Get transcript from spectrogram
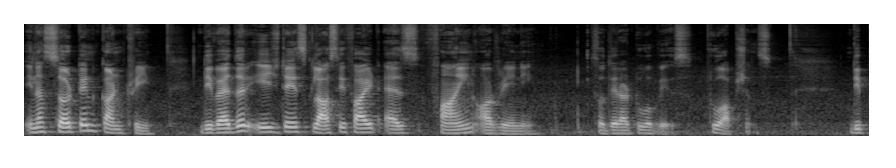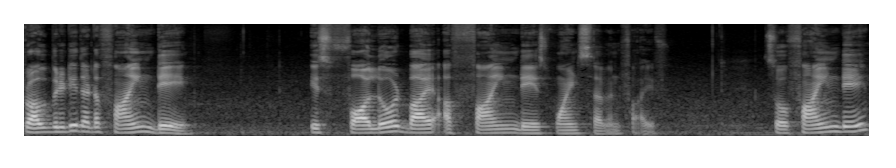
In a certain country, the weather each day is classified as fine or rainy. So there are two ways, two options. The probability that a fine day is followed by a fine day is 0.75. So fine day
